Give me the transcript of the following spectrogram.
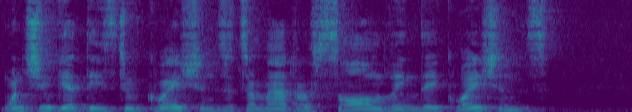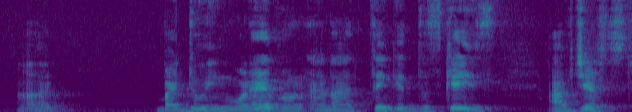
Once you get these two equations, it's a matter of solving the equations uh, by doing whatever. And I think in this case, I've just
